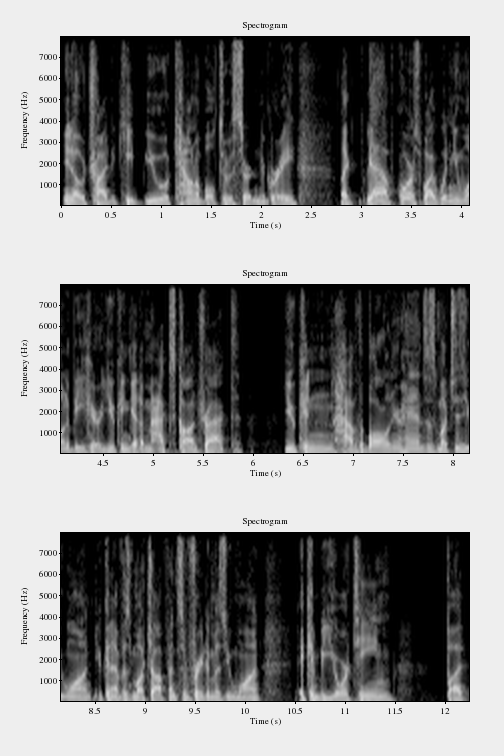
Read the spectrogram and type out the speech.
you know tried to keep you accountable to a certain degree. Like, yeah, of course. Why wouldn't you want to be here? You can get a max contract. You can have the ball in your hands as much as you want. You can have as much offensive freedom as you want. It can be your team, but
